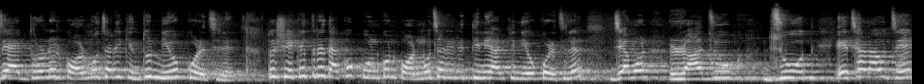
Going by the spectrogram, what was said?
যে এক ধরনের কর্মচারী কিন্তু নিয়োগ করেছিলেন। তো সেক্ষেত্রে দেখো কোন কোন কর্মচারী তিনি আর কি নিয়োগ করেছিলেন? যেমন রাজুক, জুত, এছাড়াও যে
